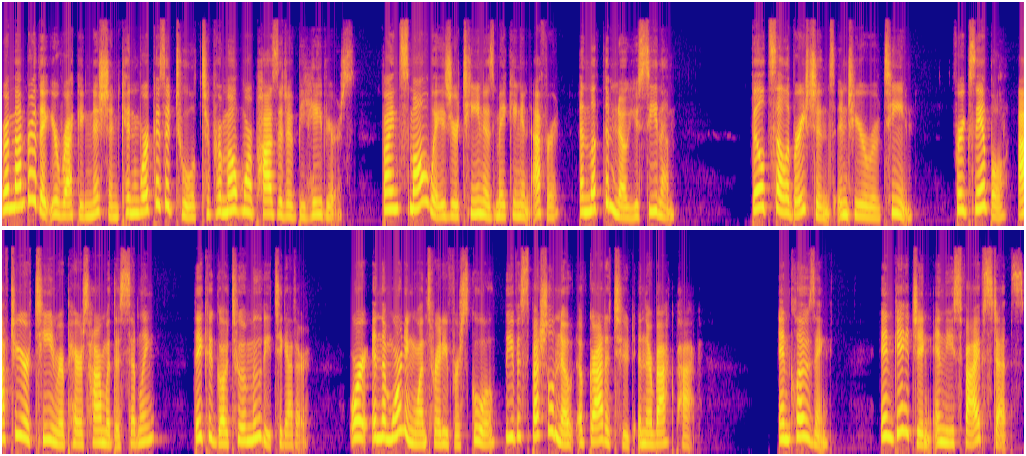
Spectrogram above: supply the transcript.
Remember that your recognition can work as a tool to promote more positive behaviors. Find small ways your teen is making an effort and let them know you see them. Build celebrations into your routine. For example, after your teen repairs harm with a sibling, they could go to a movie together. Or in the morning, once ready for school, leave a special note of gratitude in their backpack. In closing, Engaging in these five steps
